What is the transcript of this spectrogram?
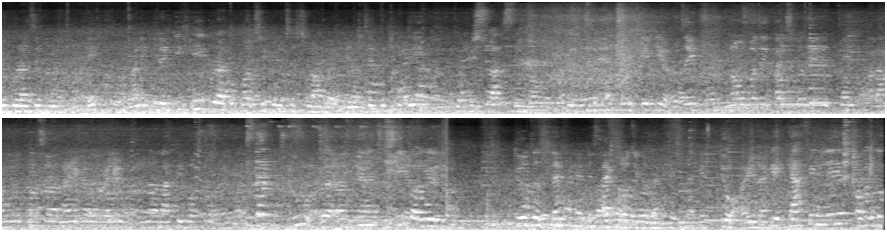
यो कुरा चाहिँ बुझ्नु है अनि किनकि केही कुराको कन्सिक्वेन्सेस नभइकन चाहिँ त्यतिकै त्यो विश्वास चाहिँ नभएको जस्तै केटीहरू चाहिँ नौ बजे दस बजे आउनुपर्छ नाइट आउट गऱ्यो हुँदैन राति बस्नु भयो त्यो त डेफिनेटली साइकोलोजिकल एफेक्ट कि त्यो होइन। कि क्याफिनले तपाईँको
